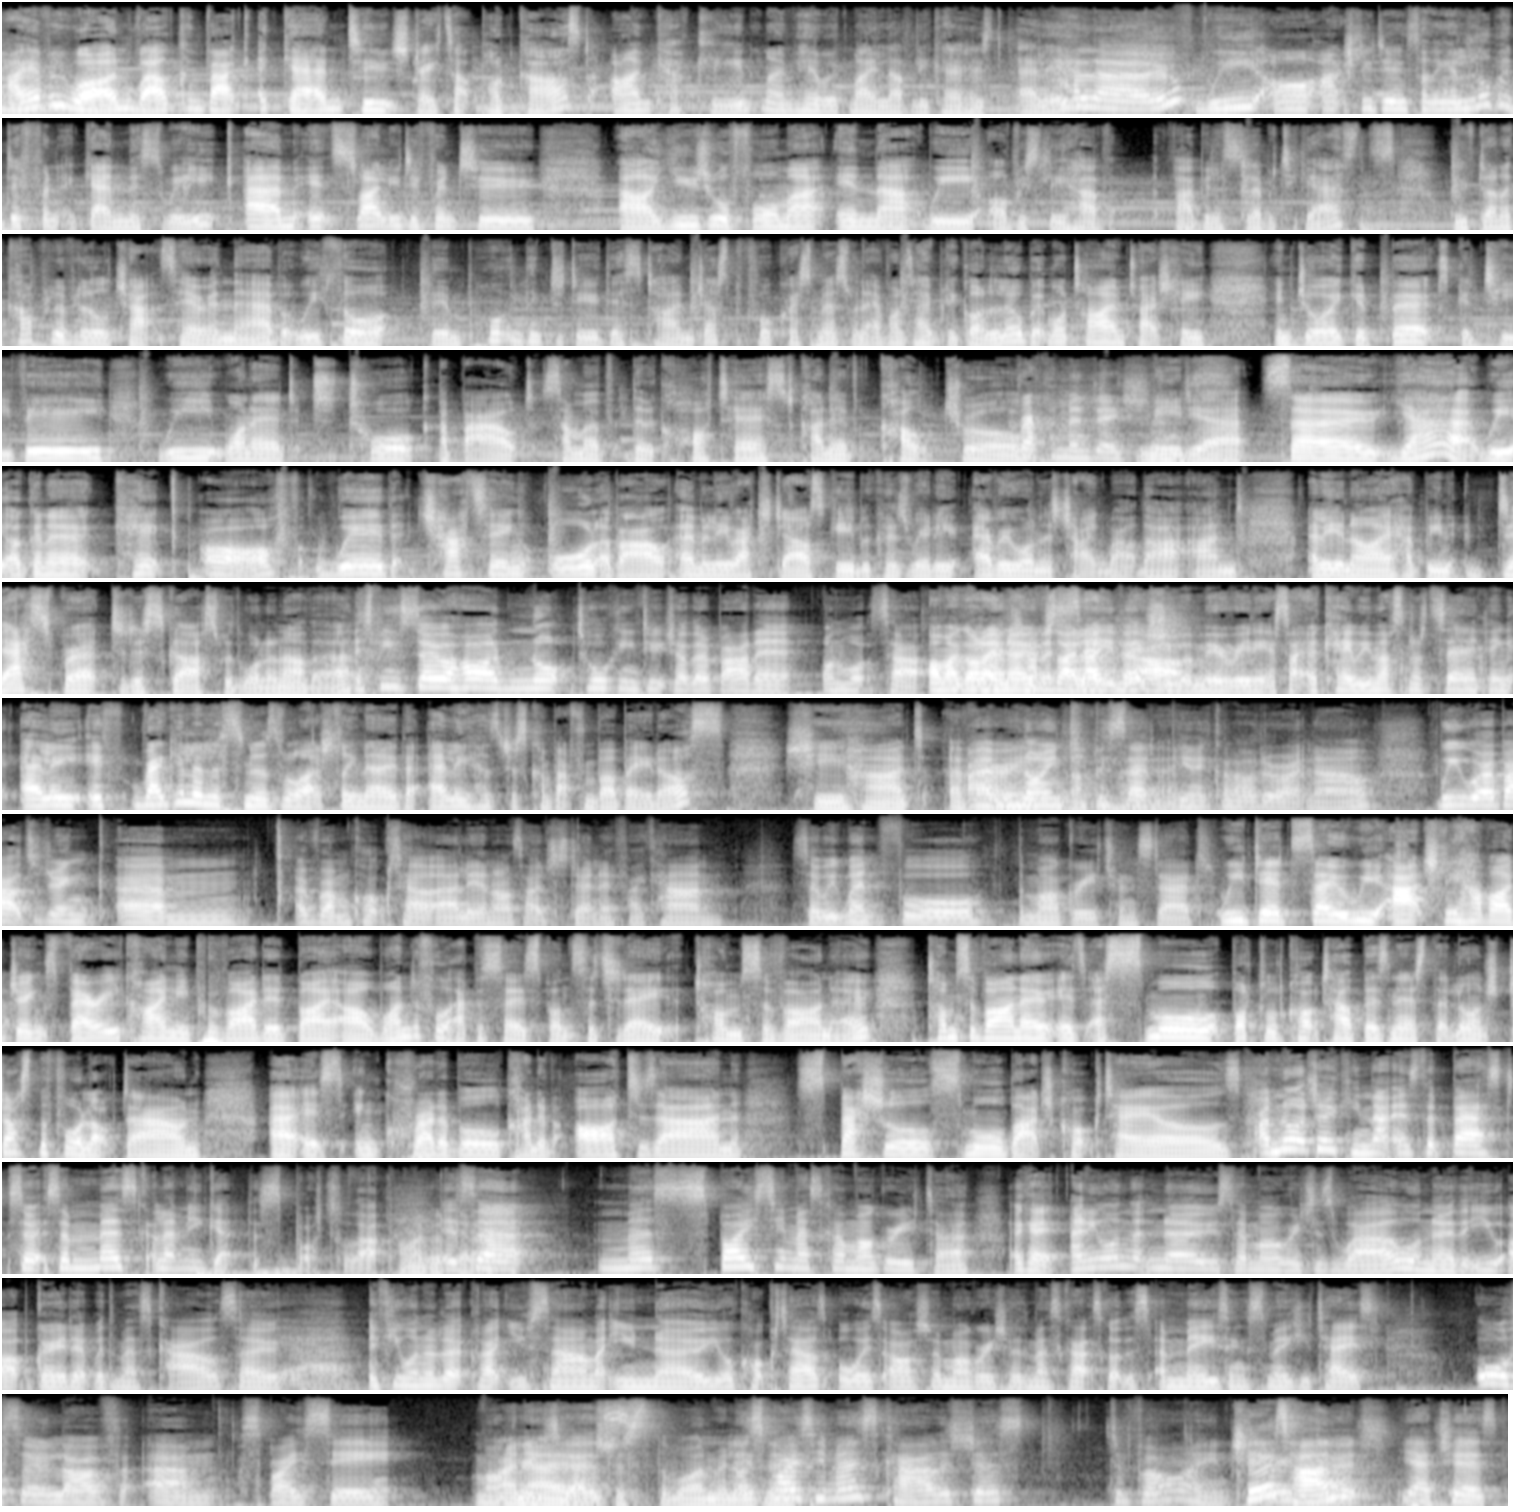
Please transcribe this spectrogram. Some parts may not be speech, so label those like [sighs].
Hi, everyone. Welcome back again to Straight Up Podcast. I'm Kathleen and I'm here with my lovely co host, Ellie. Hello. We are actually doing something a little bit different again this week. Um, it's slightly different to our usual format in that we obviously have fabulous celebrity guests. We've done a couple of little chats here and there, but we thought the important thing to do this time, just before Christmas, when everyone's hopefully got a little bit more time to actually enjoy good books, good TV, we wanted to talk about some of the hottest kind of cultural Recommendations. media. So, yeah, we are going to kick off with chatting all about Emily Ratajkowski because really everyone is chatting about that. And Ellie and I have been desperate to discuss with one another. It's been so hard not talking to each other about it on WhatsApp. Oh my god, I know because I like it literally when we were reading, it's like okay, we must not say anything. Ellie, if regular listeners will actually know that Ellie has just come back from Barbados. She had a very I'm 90% holiday. pina colada right now. We were about to drink um, a rum cocktail earlier, and I was like, I just don't know if I can. So we went for the margarita instead. We did. So we actually have our drinks very kindly provided by our wonderful episode sponsor today, Tom Savano. Tom Savano is a small bottled cocktail business that launched just before lockdown. Uh, it's incredible, kind of artisan, special, small batch cocktails. I'm not joking. That is the best. So it's a mezcal. Let me get this bottle up. Oh my God, It's get it a mez- spicy mezcal margarita. Okay, anyone that knows their margaritas well will know that you upgrade it with mezcal. So Yeah. if you want to look like you sound like you know your cocktails, always ask for a margarita with mezcal. It's got this amazing smoky taste. Also love um, spicy margaritas. I know that's just the one, really, And spicy it? mezcal is just divine. Cheers, hun. Yeah, cheers.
